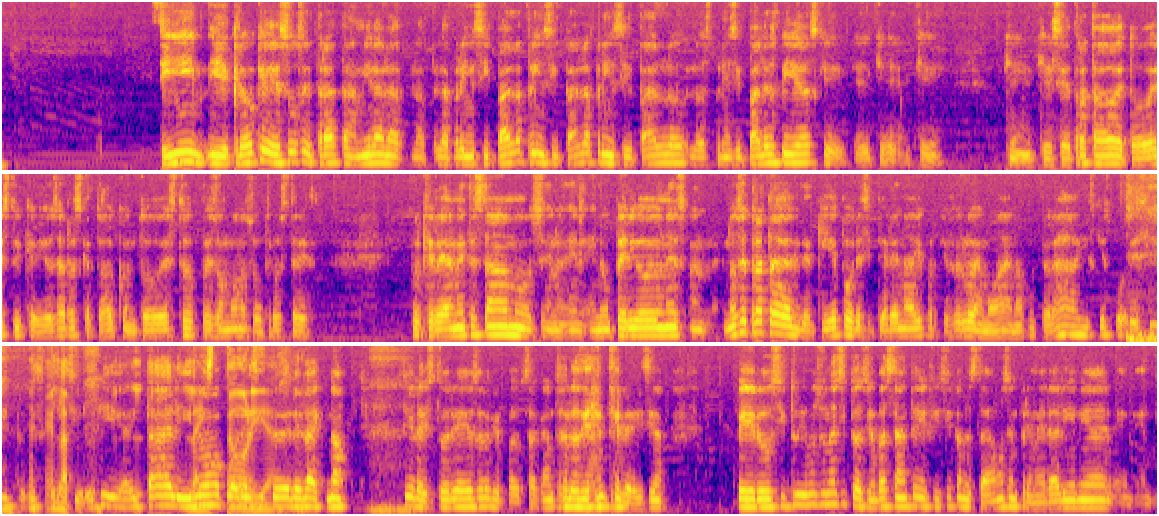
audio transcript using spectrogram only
Sí, y creo que eso se trata. Mira, la, la, principal, la principal, la principal, los principales vidas que, que, que, se ha tratado de todo esto y que Dios ha rescatado con todo esto, pues somos nosotros tres. Porque realmente estábamos en, en, un periodo, no se trata de aquí de pobrecitear a nadie, porque eso es lo de moda, ¿no? Porque, ay, es que es pobrecito, es que la, cirugía y tal, y no, pobrecito, dele like. No, sí, la historia, eso es lo que sacan todos los días en televisión pero sí tuvimos una situación bastante difícil cuando estábamos en primera línea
